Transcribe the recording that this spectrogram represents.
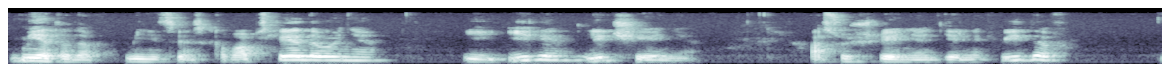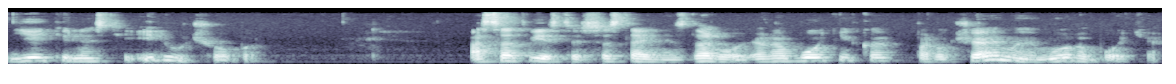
методов медицинского обследования и или лечения, осуществления отдельных видов деятельности или учебы о соответствии состояния здоровья работника, поручаемой ему работе,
